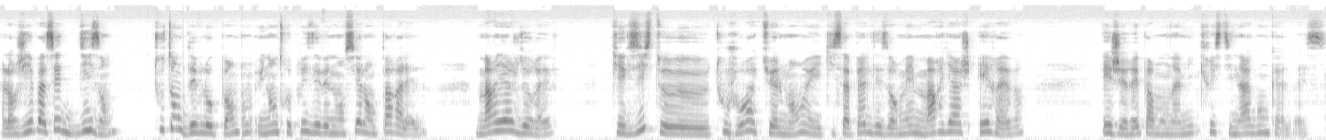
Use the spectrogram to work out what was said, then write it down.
Alors j'y ai passé dix ans, tout en développant une entreprise d'événementiel en parallèle, Mariage de rêve, qui existe euh, toujours actuellement et qui s'appelle désormais Mariage et rêve, et géré par mon amie Christina Goncalves.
